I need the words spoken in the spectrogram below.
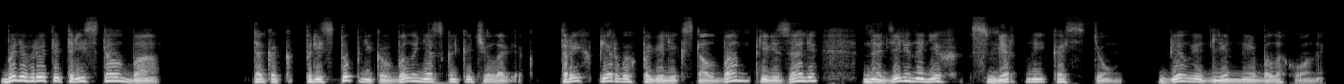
были врыты три столба, так как преступников было несколько человек. Троих первых повели к столбам, привязали, надели на них смертный костюм, белые длинные балахоны,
